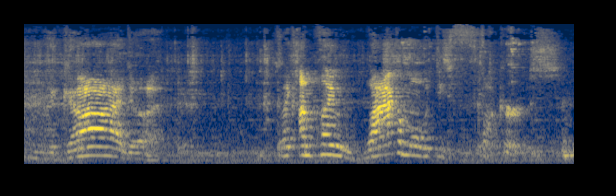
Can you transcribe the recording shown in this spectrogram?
Oh my god. It's like I'm playing whack-a-mole with these fuckers. Don't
